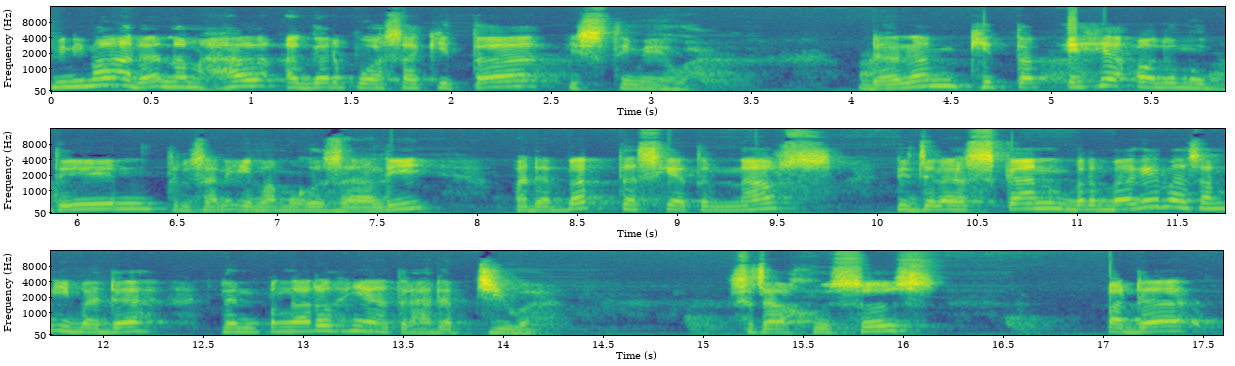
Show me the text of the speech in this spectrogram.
Minimal ada enam hal agar puasa kita istimewa. Dalam kitab Ihya Ulumuddin tulisan Imam Ghazali pada bab Tasyiatun Nafs dijelaskan berbagai macam ibadah dan pengaruhnya terhadap jiwa. Secara khusus pada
